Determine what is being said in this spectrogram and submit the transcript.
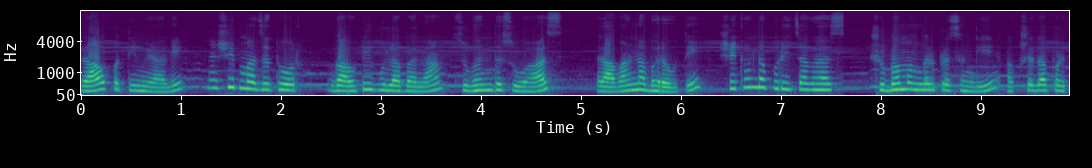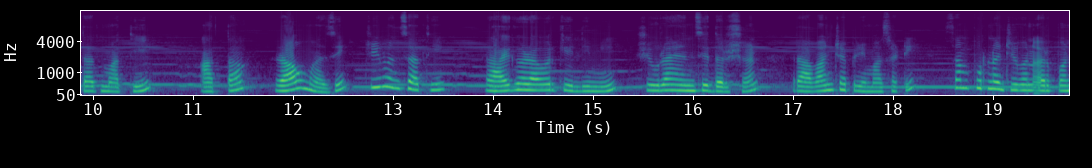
रावपती मिळाले नशीब माझं थोर. गावठी गुलाबाला सुगंध सुहास. रावांना भरवते श्रीखंडपुरीचा घास. शुभमंगल प्रसंगी अक्षदा पडतात माथी. आता राव माझे जीवनसाथी. रायगडावर केली मी शिवरायांचे दर्शन रावांच्या प्रेमासाठी संपूर्ण जीवन अर्पण.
